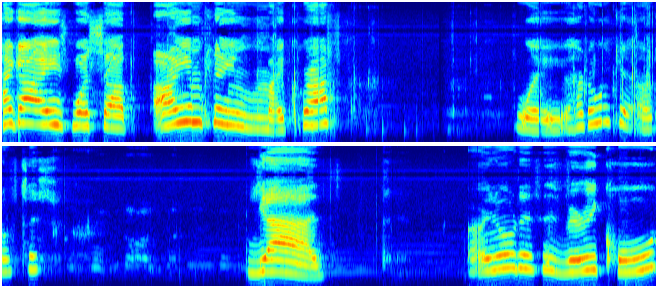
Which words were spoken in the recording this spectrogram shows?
Hi guys, what's up? I am playing Minecraft. Wait, how do I get out of this? Yeah, I know this is very cool,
